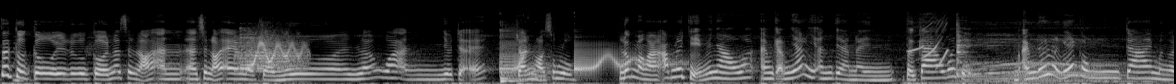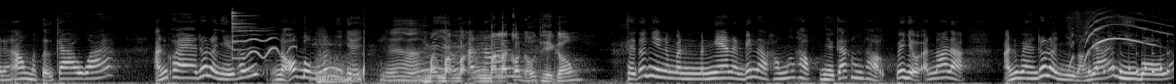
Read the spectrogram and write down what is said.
tức cười cười cười cười nó xin lỗi anh à, xin lỗi em là trời mưa lớn quá anh vô trễ. Rồi anh ngồi xuống luôn. Lúc mà ngồi ấp nói chuyện với nhau á em cảm giác như anh chàng này tự cao quá chị. Mà em rất là ghét con trai mà người đàn ông mà tự cao quá. Ảnh khoe rất là nhiều thứ nổ bùng lắm như chị. Vậy hả? Mà mà mà, Anh mà là có nổi thiệt không thì tất nhiên là mình mình nghe là biết là không có thật nhiều cái không thật. Ví dụ anh nói là ảnh quen rất là nhiều bạn gái nhiều bồ lắm.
